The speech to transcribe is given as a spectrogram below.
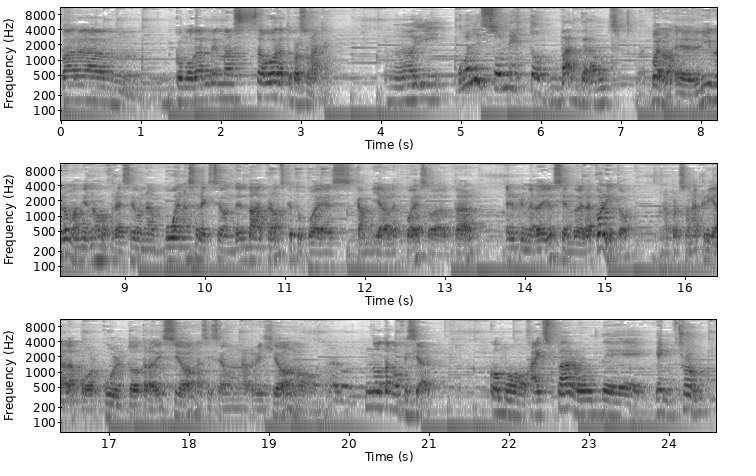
para mm, como darle más sabor a tu personaje. Ah, ¿Y cuáles son estos backgrounds? Bueno, el libro más bien nos ofrece una buena selección de backgrounds que tú puedes cambiar después o adaptar. El primero de ellos siendo el acólito, una persona criada por culto, tradición, así sea una religión o no tan oficial. Como High Sparrow de Game of Thrones.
